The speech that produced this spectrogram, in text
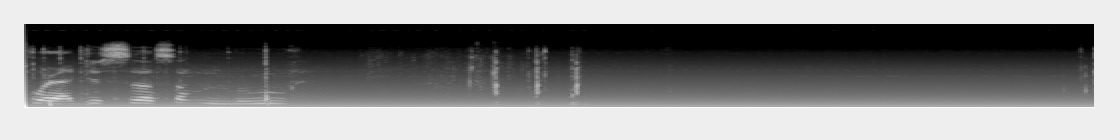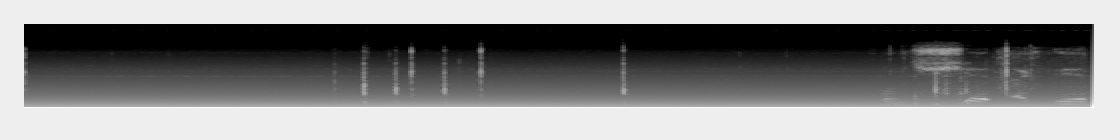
swear I just saw something move. Holy shit, I did.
